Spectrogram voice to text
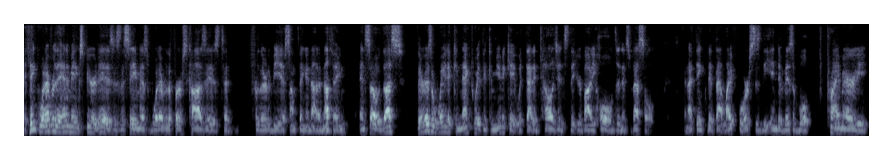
I think whatever the animating spirit is is the same as whatever the first cause is to for there to be a something and not a nothing. And so thus there is a way to connect with and communicate with that intelligence that your body holds in its vessel. And I think that that life force is the indivisible primary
